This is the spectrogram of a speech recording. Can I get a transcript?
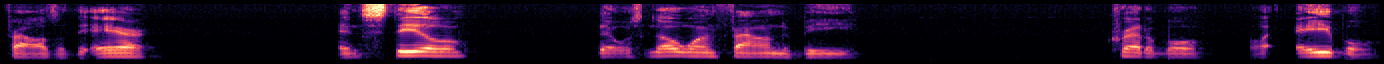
fowls of the air. And still, there was no one found to be credible or able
